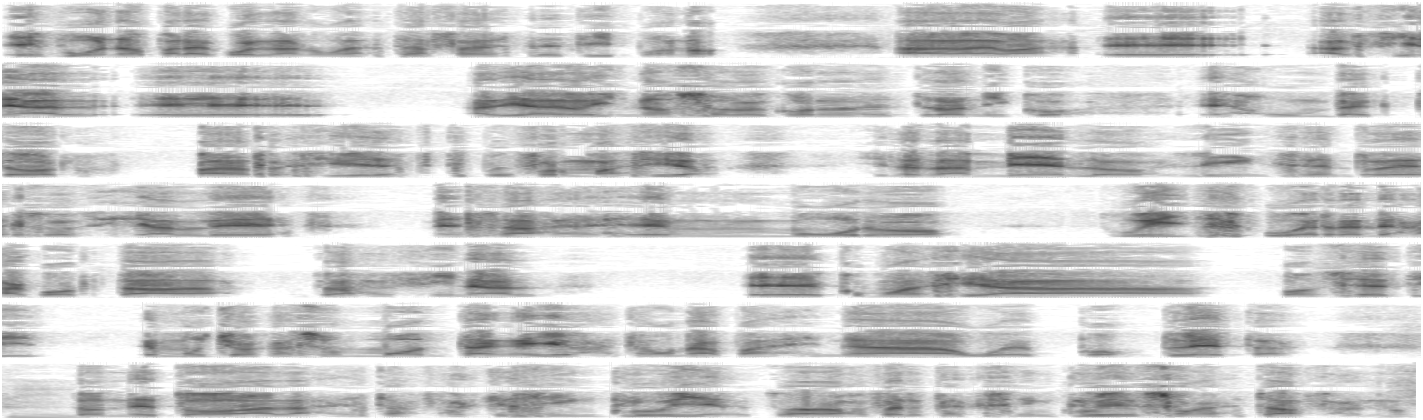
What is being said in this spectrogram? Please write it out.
es bueno para colar una estafa de este tipo, ¿no? Además, eh, al final, eh, a día de hoy no solo el correo electrónico es un vector para recibir este tipo de información, sino también los links en redes sociales, mensajes en muros, tweets, URLs acortadas. Entonces, al final, eh, como decía Poncetti, en muchos casos montan ellos hasta una página web completa Mm. donde todas las estafas que se incluyen, todas las ofertas que se incluyen son estafas, ¿no?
